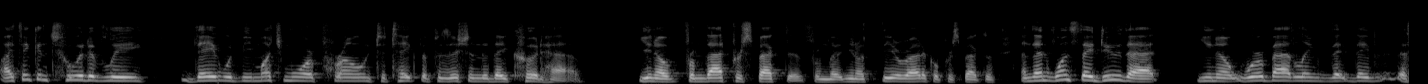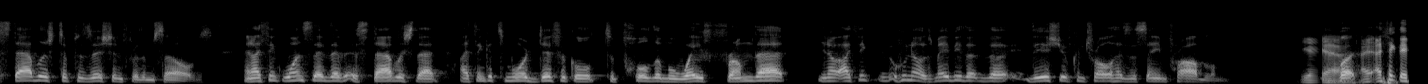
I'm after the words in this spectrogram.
I think intuitively they would be much more prone to take the position that they could have you know from that perspective from the you know theoretical perspective and then once they do that you know we're battling they, they've established a position for themselves And I think once they've, they've established that, I think it's more difficult to pull them away from that. You know, I think who knows? Maybe the the, the issue of control has the same problem. Yeah, but I, I think they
